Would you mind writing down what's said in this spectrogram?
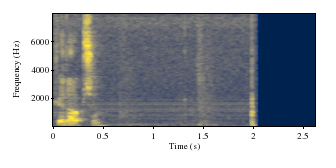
good option.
